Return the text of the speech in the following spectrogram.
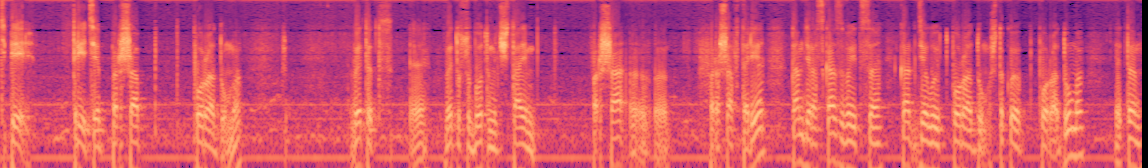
Теперь третья парша Порадума. В, этот, э, в эту субботу мы читаем парша, э, парша в Таре, там, где рассказывается, как делают Порадума. Что такое Порадума? Это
